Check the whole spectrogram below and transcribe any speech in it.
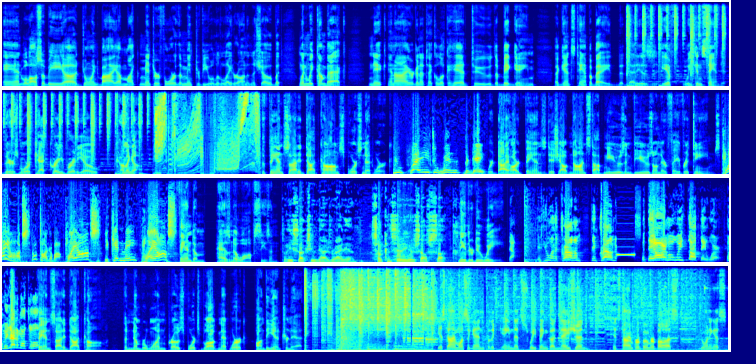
And we'll also be uh, joined by uh, Mike Minter for the Minterview a little later on in the show. But when we come back, Nick and I are going to take a look ahead to the big game against Tampa Bay. That is, if we can stand it. There's more Cat Crave Radio coming up. The Fansided.com Sports Network. You play to win the game. Where diehard fans dish out nonstop news and views on their favorite teams. Playoffs? Don't talk about playoffs. You kidding me? Playoffs? Fandom has no off season. So he sucks you guys right in. So consider yourself sucked. Neither do we. Now, if you want to crown them, then crown them. But they are who we thought they were, and we let them off the hook. Fansided.com, the number one pro sports blog network on the internet. It's time once again for the game that's sweeping the nation. It's time for Boomer Bust. Joining us,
